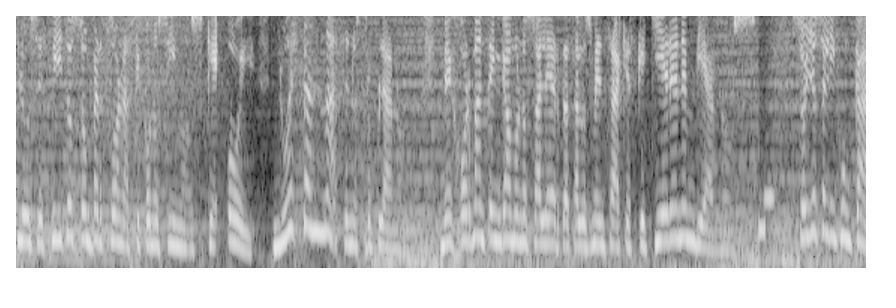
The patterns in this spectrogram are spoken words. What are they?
los espíritus son personas que conocimos que hoy no están más en nuestro plano. Mejor mantengámonos alertas a los mensajes que quieren enviarnos. Soy Jocelyn Juncar.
